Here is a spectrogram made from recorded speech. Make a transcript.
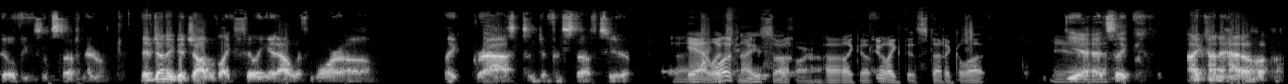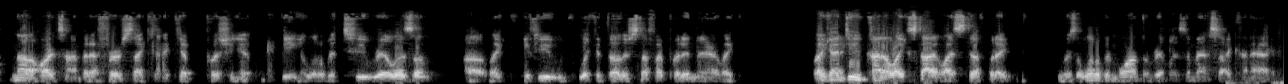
buildings and stuff now. They've done a good job of like filling it out with more um, like grass and different stuff too. Uh, Yeah, it looks if nice so uh, far. I like it. I like the aesthetic a lot. Yeah, it's like I kind of had a not a hard time, but at first I kind of kept pushing it, being a little bit too realism. Uh, like if you look at the other stuff I put in there, like like I do kind of like stylized stuff, but I was a little bit more on the realism end, so I kind of had to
